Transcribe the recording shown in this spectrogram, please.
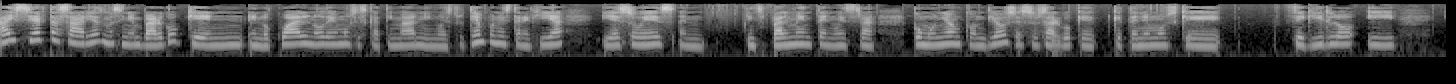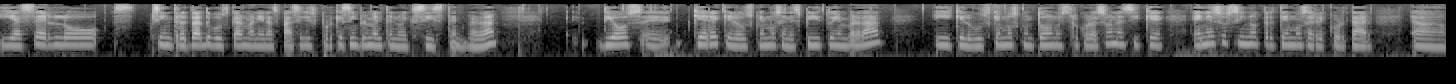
hay ciertas áreas, más sin embargo, que en, lo cual no debemos escatimar ni nuestro tiempo ni nuestra energía, y eso es en, principalmente nuestra comunión con Dios. Eso es algo que, que tenemos que seguirlo y, y hacerlo sin tratar de buscar maneras fáciles porque simplemente no existen, ¿verdad? Dios eh, quiere que lo busquemos en espíritu y en verdad y que lo busquemos con todo nuestro corazón, así que en eso sí no tratemos de recortar ah,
